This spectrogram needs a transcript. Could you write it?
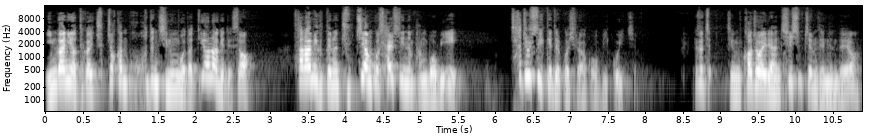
인간이 여태까지 축적한 모든 지능보다 뛰어나게 돼서 사람이 그때는 죽지 않고 살 수 있는 방법이 찾을 수 있게 될 것이라고 믿고 있죠. 그래서 지금 커즈와일이 한 70쯤 됐는데요.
